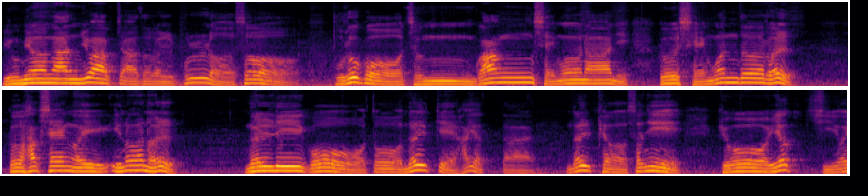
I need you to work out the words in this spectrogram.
유명한 유학자들을 불러서 부르고 정광생원하니 그 생원들을 그 학생의 인원을 늘리고 또 넓게 하였다. 넓혀서니 교역지의라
